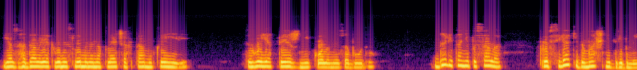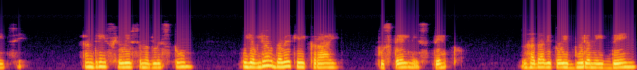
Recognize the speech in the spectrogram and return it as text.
Я згадала, як ви несли мене на плечах там, у Києві. Цього я теж ніколи не забуду. Далі Таня писала про всілякі домашні дрібниці. Андрій схилився над листом, уявляв далекий край, пустельний степ, згадав і той буряний день,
